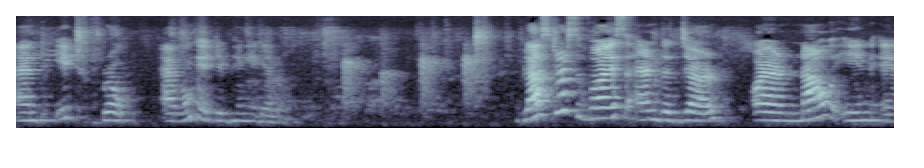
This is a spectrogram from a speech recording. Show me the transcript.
অ্যান্ড ইট ব্রোক এবং এটি ভেঙে গেল। Blaster's voice and the jar are now in a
